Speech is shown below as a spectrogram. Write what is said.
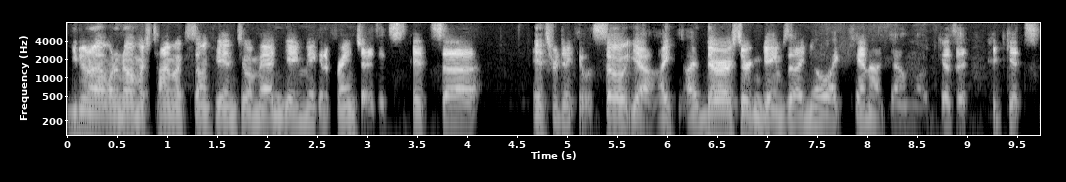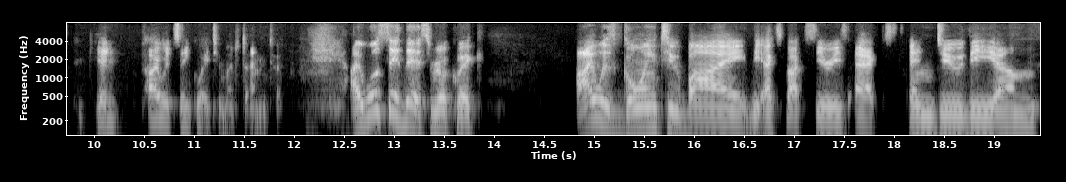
you do not want to know how much time I've sunk into a Madden game making a franchise. It's it's uh it's ridiculous. So yeah, I, I, there are certain games that I know I cannot download because it it gets it, I would sink way too much time into it. I will say this real quick. I was going to buy the Xbox Series X and do the um,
